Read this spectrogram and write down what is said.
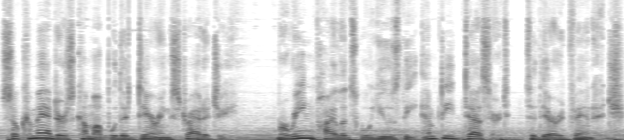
So commanders come up with a daring strategy. Marine pilots will use the empty desert to their advantage.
